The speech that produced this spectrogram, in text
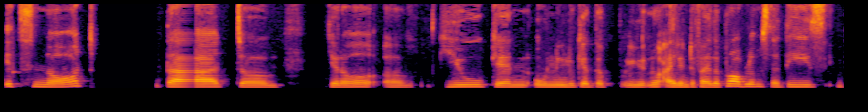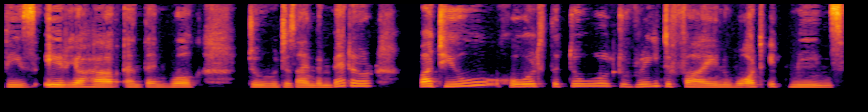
it's not that um, you know um, you can only look at the you know identify the problems that these these area have and then work to design them better but you hold the tool to redefine what it means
